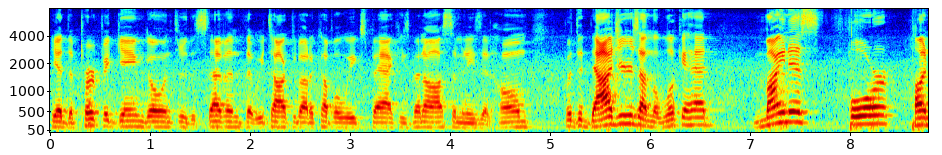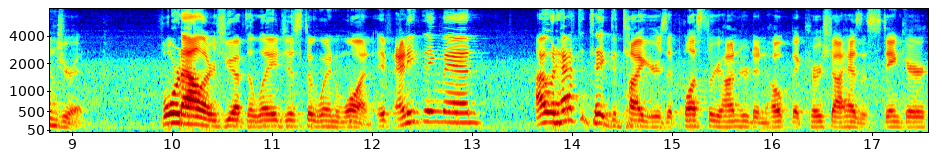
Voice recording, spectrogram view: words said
He had the perfect game going through the seventh that we talked about a couple weeks back. He's been awesome and he's at home. But the Dodgers on the look ahead, minus 400. Four dollars you have to lay just to win one. If anything, man, I would have to take the Tigers at plus 300 and hope that Kershaw has a stinker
